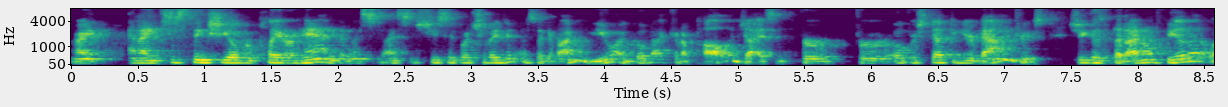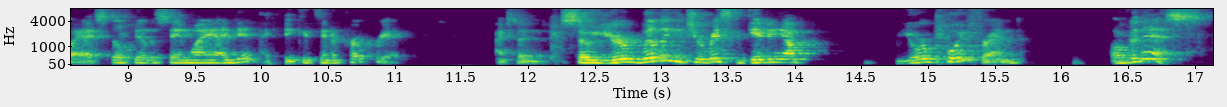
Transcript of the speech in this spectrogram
right? And I just think she overplayed her hand. And I, I said, she said, "What should I do?" I said, "If I'm you, I'd go back and apologize for for overstepping your boundaries." She goes, "But I don't feel that way. I still feel the same way I did. I think it's inappropriate." I said, "So you're willing to risk giving up your boyfriend over this?"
